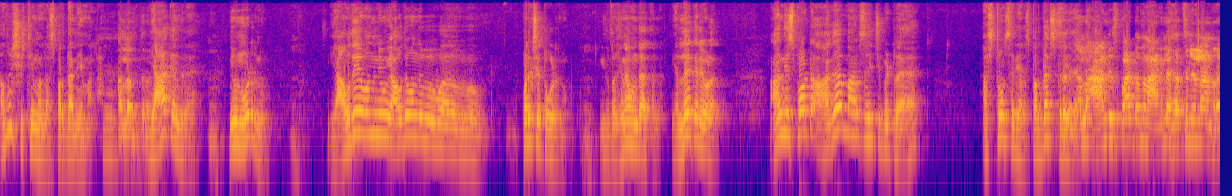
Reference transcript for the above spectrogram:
ಅದು ಸಿಸ್ಟಮ್ ಅಲ್ಲ ಸ್ಪರ್ಧಾ ನಿಯಮ ಅಲ್ಲ. ಅಲ್ಲ ಯಾಕಂದ್ರೆ ನೀವು ನೋಡ್ರಿ ನೀವು. ಯಾವುದೇ ಒಂದು ನೀವು ಯಾವುದೇ ಒಂದು ಪರೀಕ್ಷೆ ತಗೊಳ್ರಿ ನೀವು. ಇದು ಭಜನೆ ಒಂದಾತಲ್ಲ. ಎಲ್ಲ ಕಲೆಯೊಳಗೆ ಆನ್ ದಿ ಸ್ಪಾಟ್ ಆಗ ಮಾರ್ಕ್ಸ್ ಹಚ್ಚಿಬಿಟ್ರೆ ಅಷ್ಟೊಂದು ಸರಿ ಅಲ್ಲ ಸ್ಪರ್ಧಾಕ್ ಸರಿ ಅಲ್ಲ ಆನ್ ದಿ ಸ್ಪಾಟ್ ಅದನ್ನ ಆಗಲೇ ಹಚ್ಚಲಿಲ್ಲ ಅಂದ್ರೆ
